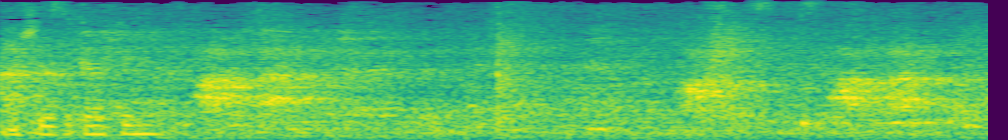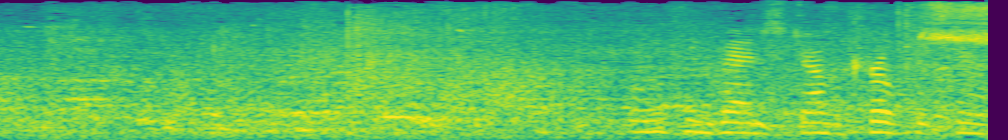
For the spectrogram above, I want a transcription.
Oh, she's looking at me. The only thing bad is Java curled his hair.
